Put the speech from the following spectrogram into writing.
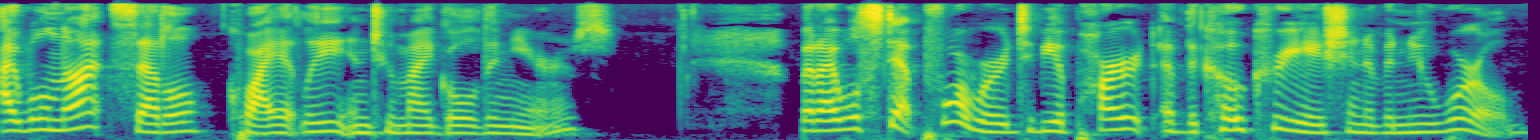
I will not settle quietly into my golden years. but I will step forward to be a part of the co creation of a new world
